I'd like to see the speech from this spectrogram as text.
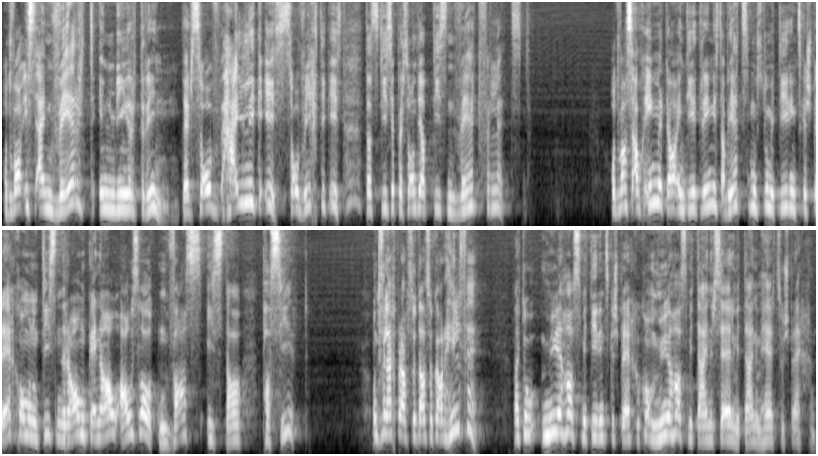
Oder wo ist ein Wert in mir drin, der so heilig ist, so wichtig ist, dass diese Person die hat diesen Wert verletzt? Oder was auch immer da in dir drin ist. Aber jetzt musst du mit dir ins Gespräch kommen und diesen Raum genau ausloten. Was ist da passiert? Und vielleicht brauchst du da sogar Hilfe weil du Mühe hast, mit dir ins Gespräch zu kommen, Mühe hast, mit deiner Seele, mit deinem Herz zu sprechen.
